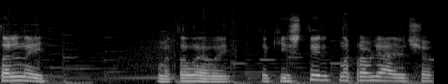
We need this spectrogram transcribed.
стальний металевий такий штиль направляюча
